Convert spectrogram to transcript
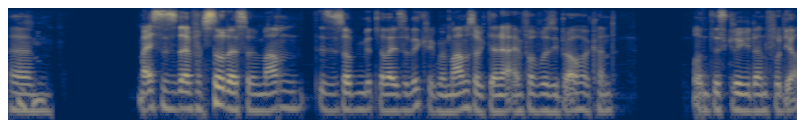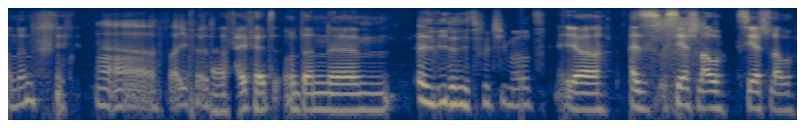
Ähm, Mhm. Meistens ist es einfach so, dass meine Mom, das ist habe ich mittlerweile so mitgekriegt, meine Mom sagt dann einfach, was ich brauchen kann. Und das kriege ich dann von den anderen. Ah, Pfeifheit. Äh, Fivehead. Und dann, ähm, Ey, wieder die Twitchy-Modes. ja, also sehr schlau, sehr schlau.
